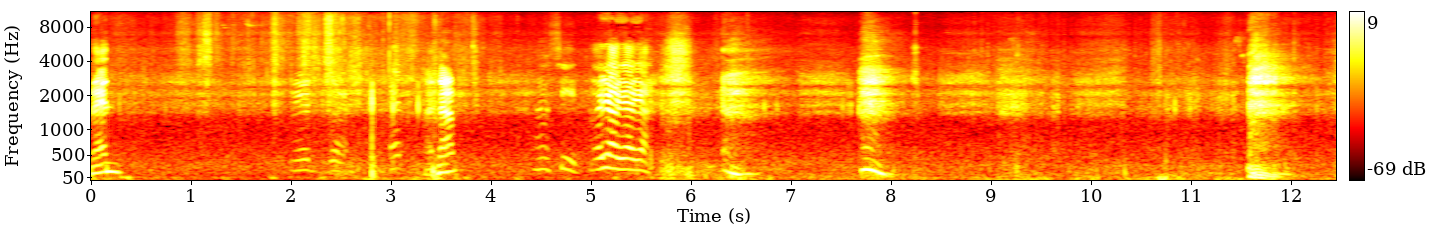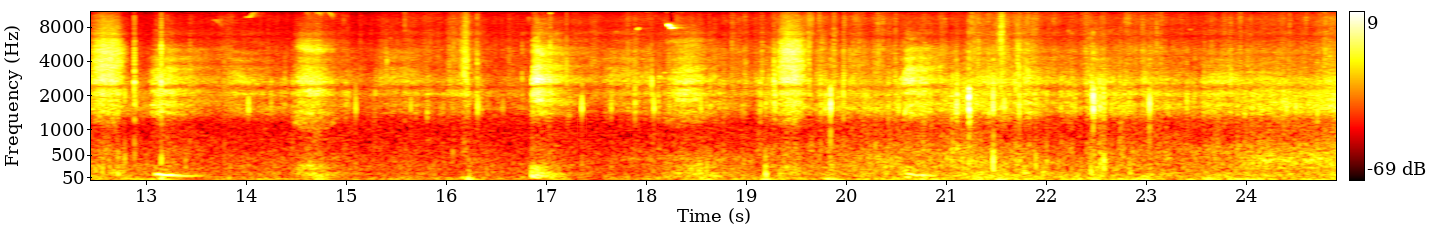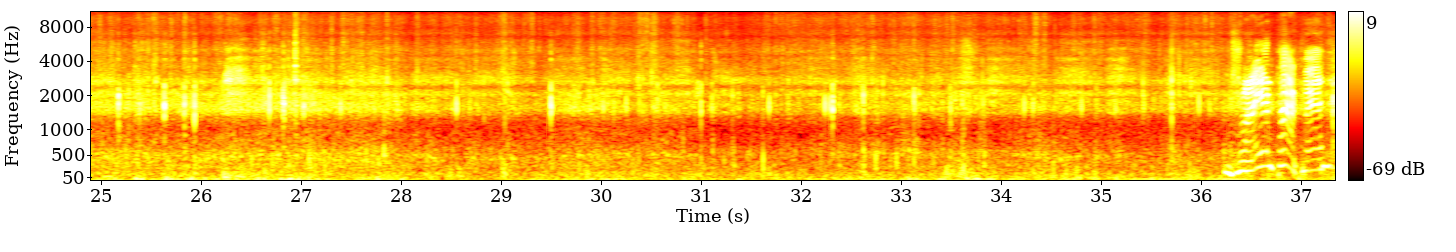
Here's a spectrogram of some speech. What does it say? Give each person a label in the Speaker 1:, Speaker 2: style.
Speaker 1: red
Speaker 2: Red where? That?
Speaker 1: at that.
Speaker 2: Ah, see it. Oh, yeah, yeah, yeah.
Speaker 1: Dry and pack, man.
